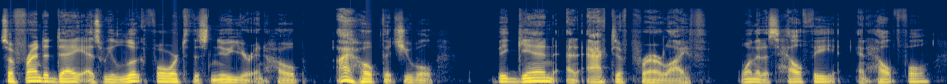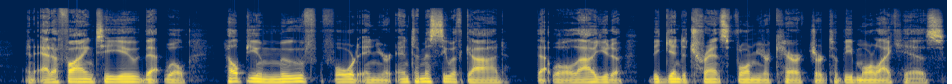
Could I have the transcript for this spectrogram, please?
So, friend, today, as we look forward to this new year in hope, I hope that you will begin an active prayer life, one that is healthy and helpful and edifying to you, that will help you move forward in your intimacy with God, that will allow you to begin to transform your character to be more like His,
